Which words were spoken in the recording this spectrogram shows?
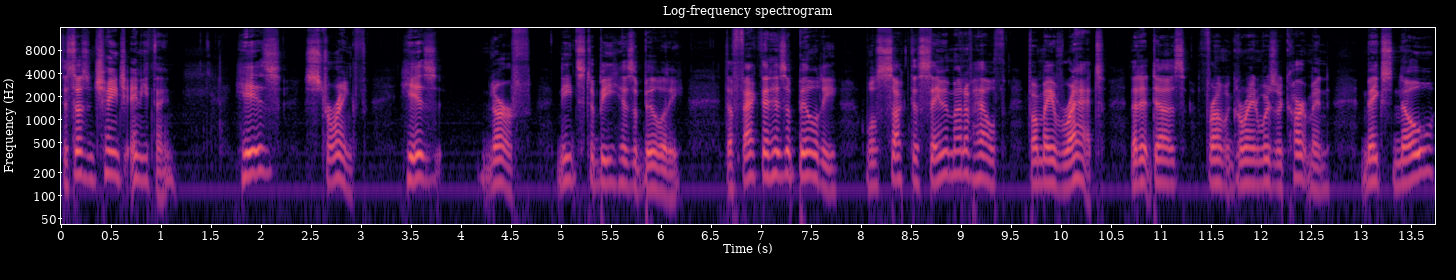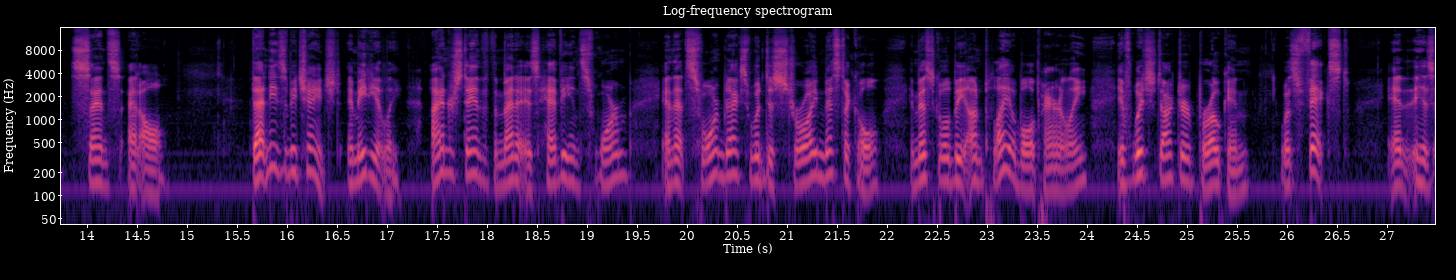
This doesn't change anything. His strength, his nerf, needs to be his ability. The fact that his ability will suck the same amount of health from a rat that it does from Grand Wizard Cartman makes no sense at all. That needs to be changed immediately. I understand that the meta is heavy in Swarm, and that Swarm decks would destroy Mystical, and Mystical would be unplayable apparently if Witch Doctor Broken was fixed, and his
